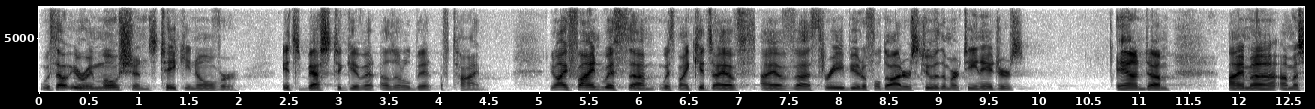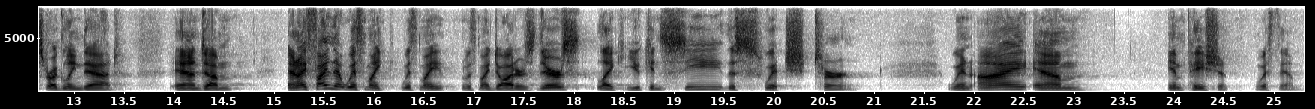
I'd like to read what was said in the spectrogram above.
without your emotions taking over, it's best to give it a little bit of time. You know, I find with, um, with my kids, I have, I have uh, three beautiful daughters. Two of them are teenagers. And um, I'm, a, I'm a struggling dad. And, um, and I find that with my, with, my, with my daughters, there's like, you can see the switch turn. When I am impatient with them,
